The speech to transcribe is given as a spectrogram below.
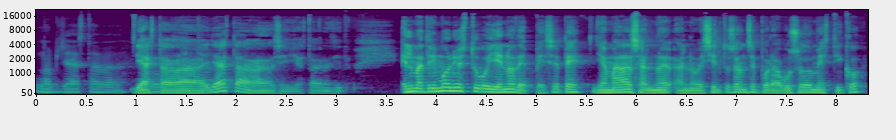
No, pues ya estaba. Ya estaba, ya estaba, sí, ya estaba grandecito. El matrimonio estuvo lleno de PSP, llamadas al, al 911 por abuso doméstico,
